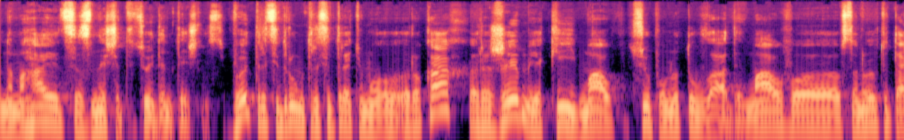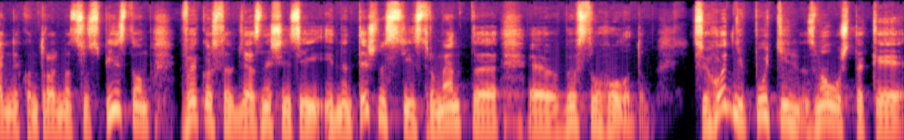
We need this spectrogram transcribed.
намагається знищити цю ідентичність. В 32-33 роках режим, який мав всю повноту влади, мав е, встановив тотальний контроль над суспільством, використав для знищення цієї ідентичності інструмент е, е, вбивства голодом. Сьогодні Путін знову ж таки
